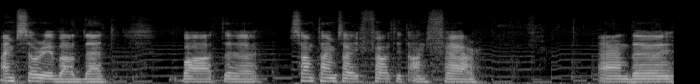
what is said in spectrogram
I'm sorry about that, but uh, sometimes I felt it unfair and uh,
